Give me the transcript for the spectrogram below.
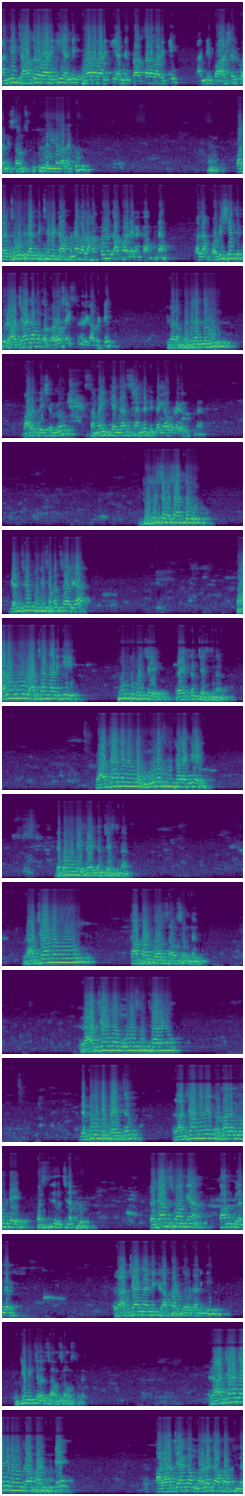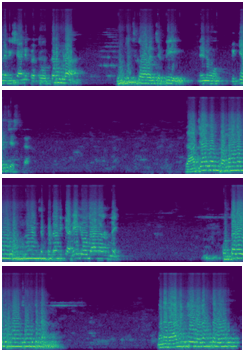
అన్ని జాతుల వారికి అన్ని కులాల వారికి అన్ని ప్రాంతాల వారికి అన్ని భాషలు అన్ని సంస్కృతులు కలిగిన వాళ్ళకు వాళ్ళ చోటు కల్పించడమే కాకుండా వాళ్ళ హక్కులను కాపాడమే కాకుండా వాళ్ళ భవిష్యత్తుకు రాజ్యాంగం ఒక భరోసా ఇస్తున్నది కాబట్టి ఇవాళ ప్రజలందరూ భారతదేశంలో సమైక్యంగా సంఘటితంగా ఉండగలుగుతున్నారు. దురదృష్టవశాత్తు గడిచిన కొద్ది సంవత్సరాలుగా పాలకులు రాజ్యాంగానికి తూట్లు పొడిచే ప్రయత్నం చేస్తున్నారు. రాజ్యాంగం యొక్క మూల సూత్రాలకే దెబ్బకొట్టే ప్రయత్నం చేస్తున్నారు. రాజ్యాంగం కాపాడుకోవాల్సిన అవసరం ఉన్నది. రాజ్యాంగ మూల సూత్రాలను దెబ్బకొట్టే ప్రయత్నం రాజ్యాంగమే ప్రమాదంలో ఉండే పరిస్థితి వచ్చినప్పుడు ప్రజాస్వామ్య కాముకులందరూ రాజ్యాంగాన్ని కాపాడుకోవడానికి ఉద్యమించవలసిన అవసరం వస్తున్నది. రాజ్యాంగాన్ని మనం కాపాడుకుంటే ఆ రాజ్యాంగం మనల్ని కాపాడుతుందనే విషయాన్ని ప్రతి ఒక్కరు కూడా గుర్తుంచుకోవాలని చెప్పి నేను విజ్ఞప్తి చేస్తున్నాను. రాజ్యాంగం ప్రమాదం ఉంటుందని చెప్పడానికి అనేక ఉదాహరణలు ఉన్నాయి. కొత్తగా ఇప్పుడు మనం చూస్తున్నాం. మన రాజకీయ వ్యవస్థలు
